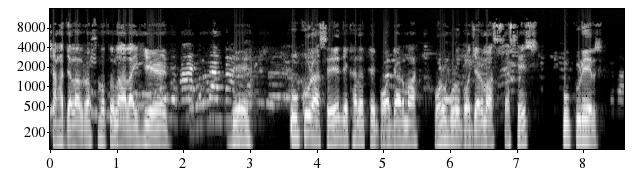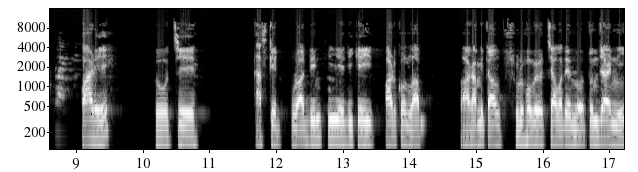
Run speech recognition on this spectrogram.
শাহজালাল রহমতুল্লাহ আলাইহির যে পুকুর আছে, যেখানে হচ্ছে গজার মাছ, বড় বড় গজার মাছ আছে, পুকুরের পাড়ে। তো হচ্ছে আজকে পুরা দিনটি এদিকেই পার করলাম। আগামীকাল শুরু হবে হচ্ছে আমাদের নতুন জার্নি।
